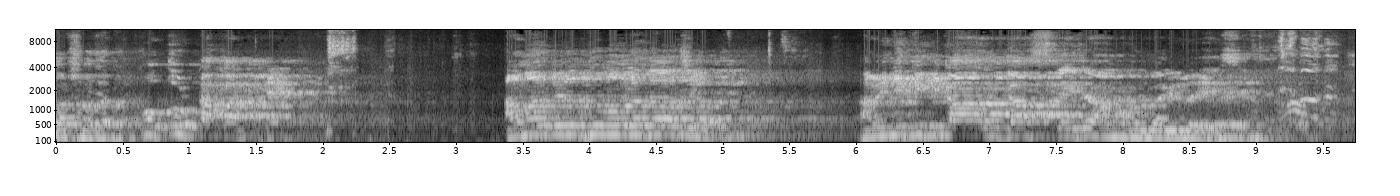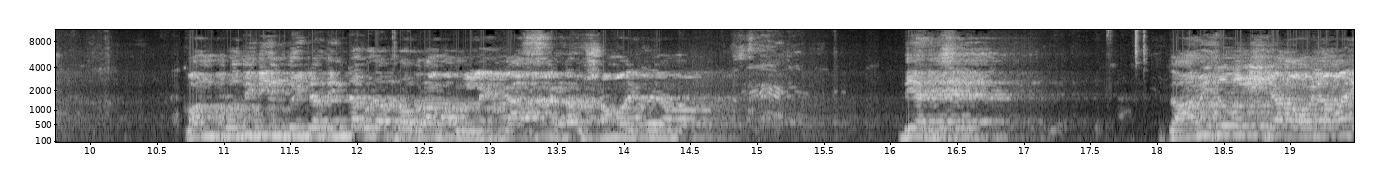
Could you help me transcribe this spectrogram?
দশ হাজার, কত টাকার আমার বিরুদ্ধে মামলা দেওয়া ছিল। আমি নাকি কার গাছ কেটে আমার বাড়ি এসে কোন প্রতিদিন দুইটা, তিনটা করে প্রোগ্রাম করলে গাছ কাটার সময় করে আমার? দিয়ে দিছে। আমি তো বলি, যারা ওলামাই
